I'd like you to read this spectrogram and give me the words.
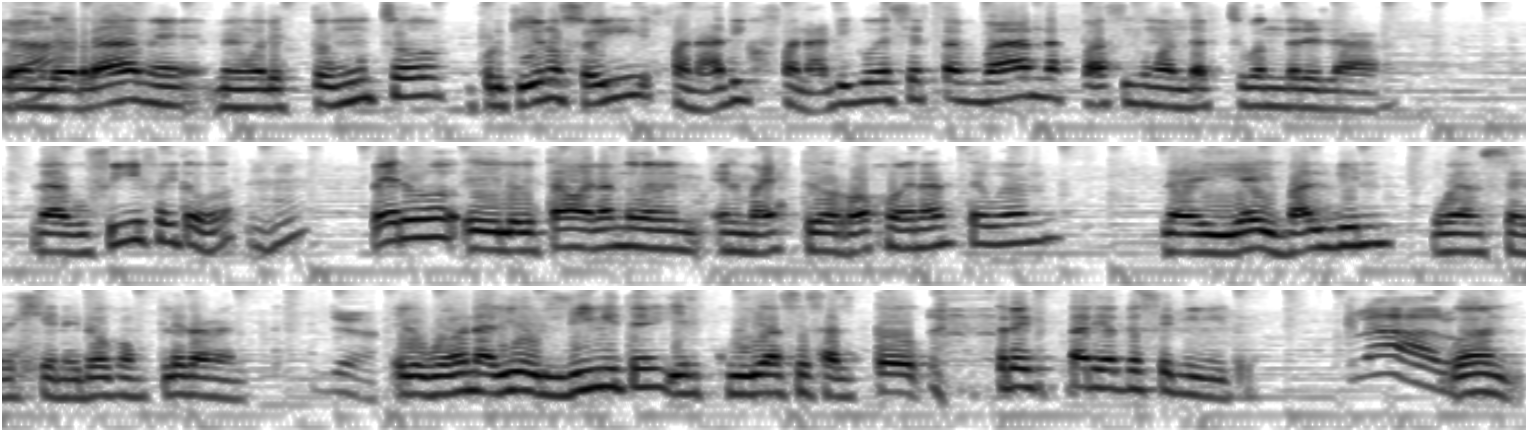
Weón, de verdad me, me molestó mucho porque yo no soy fanático, fanático de ciertas bandas, para así como andar chupándole la, la gufifa y todo. Pero eh, lo que estaba hablando con el, el maestro rojo delante, weón, la de DJ Balvin, weón, se degeneró completamente. Ya. El weón había un límite y el culiado se saltó tres hectáreas de ese límite. Claro. Weón,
